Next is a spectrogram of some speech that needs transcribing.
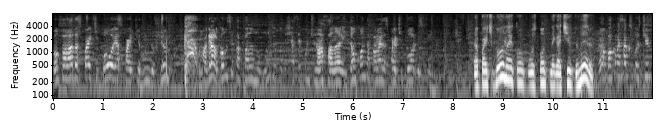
Vamos falar das partes boas e as partes ruins do filme. Magrelo, como você tá falando muito, eu vou deixar você continuar falando. Então, conta pra nós as partes boas desse filme. A parte boa não é com os pontos negativos primeiro? Não, pode começar com os positivos.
